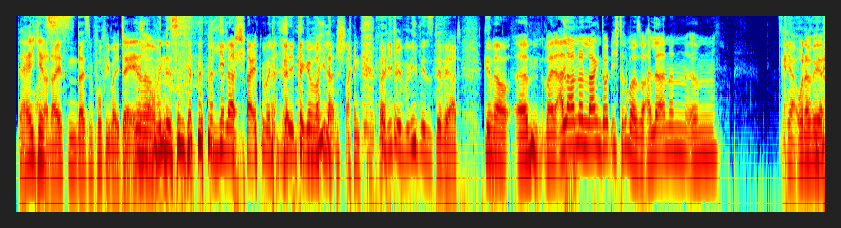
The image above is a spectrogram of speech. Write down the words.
Da hätte ich Boah, jetzt, da, da ist ein, da ist ein Fuffi bei die da Theke ist auch gelaufen. mindestens ein lila Schein über die Theke gewandert. Lila Schein. Weil wie, viel, wie viel ist es dir wert? Genau, ähm, weil alle anderen lagen deutlich drüber. So alle anderen, ähm, ja, oder wir,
